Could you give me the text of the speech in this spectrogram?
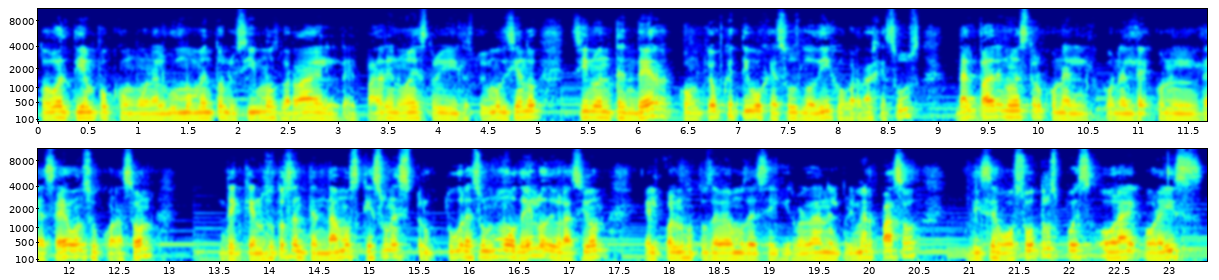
todo el tiempo como en algún momento lo hicimos, ¿verdad? El, Padre Nuestro y lo estuvimos diciendo, sino entender con qué objetivo Jesús lo dijo, ¿verdad? Jesús da el Padre Nuestro con el, con el, con el deseo en su corazón de que nosotros entendamos que es una estructura, es un modelo de oración el cual nosotros debemos de seguir, ¿verdad? En el primer paso dice, vosotros pues oréis,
